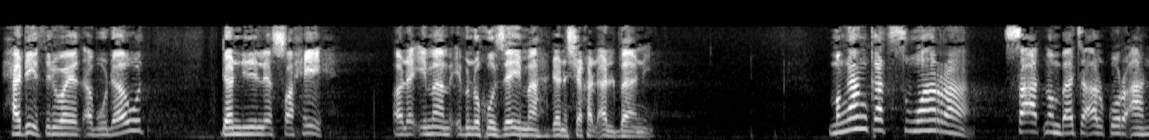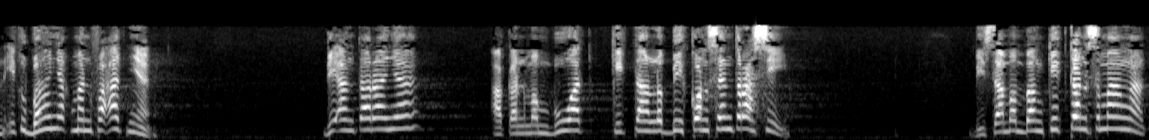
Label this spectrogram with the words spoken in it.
Hadis riwayat Abu Daud dan dinilai sahih oleh Imam Ibn Khuzaimah dan Syekh Al-Albani. Mengangkat suara saat membaca Al-Quran itu banyak manfaatnya. Di antaranya akan membuat kita lebih konsentrasi. Bisa membangkitkan semangat.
